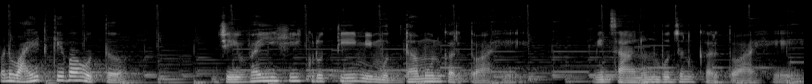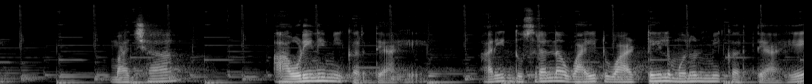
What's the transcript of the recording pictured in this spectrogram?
पण वाईट केव्हा होतं? जेव्हाही ही कृती मी मुद्दामून करतो आहे मी जाणून बुजून करतो आहे माझ्या आवडीने मी करते आहे आणि दुसऱ्यांना वाईट वाटेल म्हणून मी करते आहे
